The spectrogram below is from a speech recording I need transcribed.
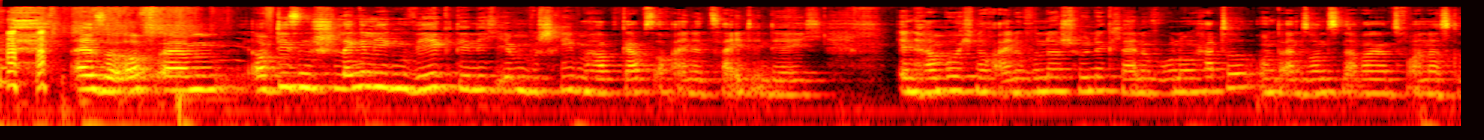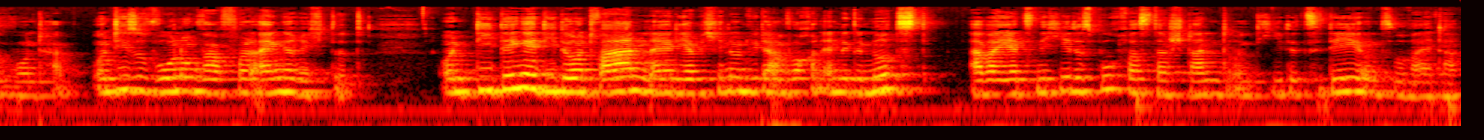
also auf, ähm, auf diesem schlängeligen Weg, den ich eben beschrieben habe, gab es auch eine Zeit, in der ich in Hamburg noch eine wunderschöne kleine Wohnung hatte und ansonsten aber ganz woanders gewohnt habe. Und diese Wohnung war voll eingerichtet. Und die Dinge, die dort waren, naja, die habe ich hin und wieder am Wochenende genutzt, aber jetzt nicht jedes Buch, was da stand und jede CD und so weiter.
